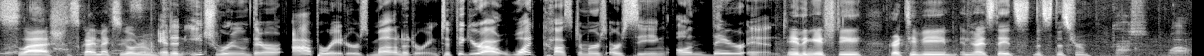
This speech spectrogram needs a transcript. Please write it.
slash Sky Mexico room. and in each room, there are operators monitoring to figure out what customers are seeing on their end. Anything HD, DirecTV in the United States, that's this room. Gosh, wow.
